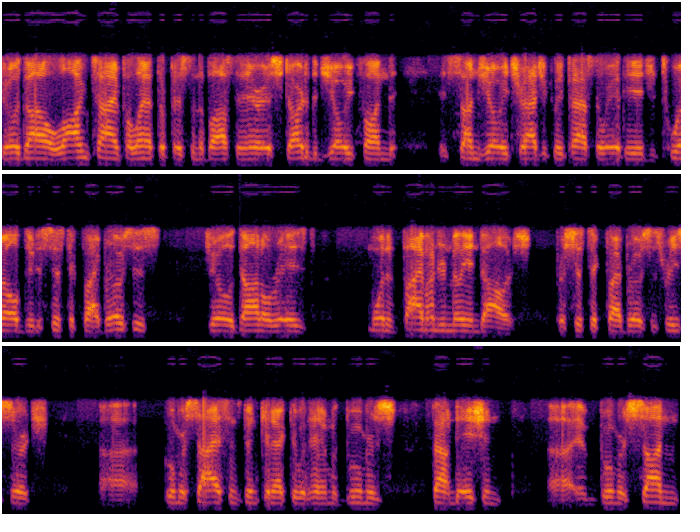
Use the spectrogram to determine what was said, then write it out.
Joe O'Donnell, longtime philanthropist in the Boston area, started the Joey Fund. His son Joey tragically passed away at the age of 12 due to cystic fibrosis. Joe O'Donnell raised more than $500 million for cystic fibrosis research. Uh, Boomer Esiason's been connected with him with Boomer's foundation uh, Boomer's son.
